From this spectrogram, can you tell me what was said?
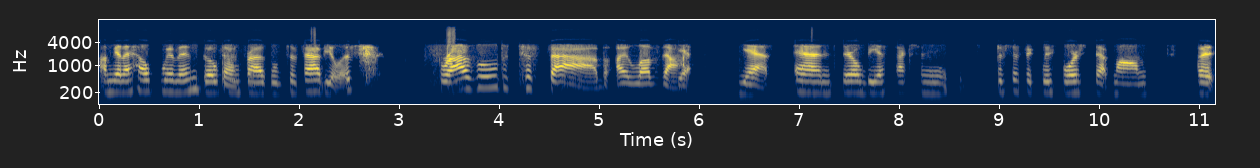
I'm going to help women go from frazzled to fabulous. Frazzled to fab. I love that. Yes. Yes. And there will be a section specifically for stepmoms. But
